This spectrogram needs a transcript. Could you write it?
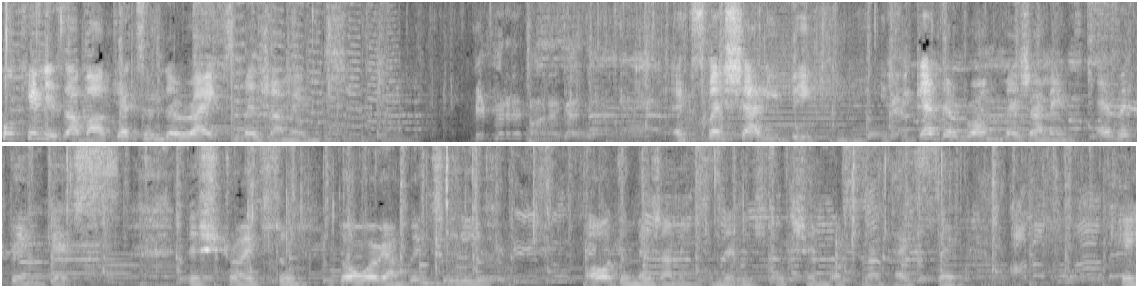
Cooking is about getting the right measurement especially baking. If you get the wrong measurement everything gets destroyed. So don't worry i'm going to leave all the measurements in the description box like i said. Okay.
